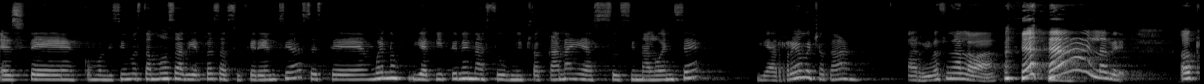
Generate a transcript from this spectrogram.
este, como decimos, estamos abiertas a sugerencias. Este, bueno, y aquí tienen a su michoacana y a su sinaloense. Y arriba Michoacán. Arriba Sinaloa. La de. Ok,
